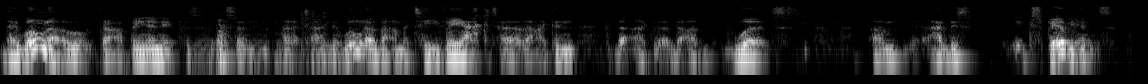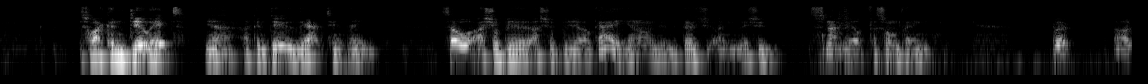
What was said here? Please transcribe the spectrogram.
they will know that I've been in it for a certain amount of time. They will know that I'm a TV actor, that I can, that, I, that I've worked, um, had this experience, so I can do it. Yeah, I can do the acting thing. So I should be, I should be okay. You know, they, should- they should snap me up for something. But I,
